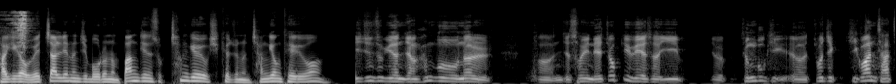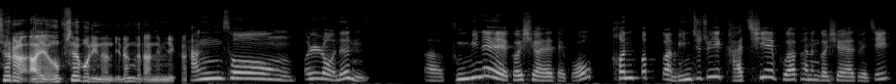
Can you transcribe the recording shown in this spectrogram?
자기가 왜 잘리는지 모르는 빵진숙 참교육 시켜주는 장경태 의원. 이준숙 위원장 한 분을 어, 이제 소위 내쫓기 위해서 이 어, 정부 기, 어, 조직 기관 자체를 아예 없애버리는 이런 것 아닙니까? 방송 언론은 어, 국민의 것이어야 되고 헌법과 민주주의 가치에 부합하는 것이어야 되지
